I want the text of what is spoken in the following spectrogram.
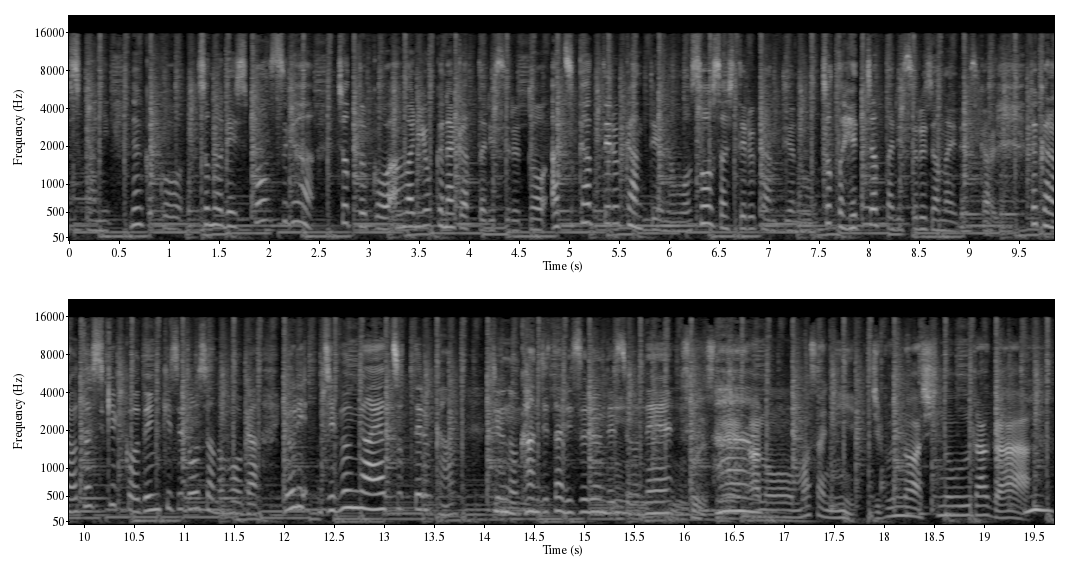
確かに。なんかこうそのレスポンスがちょっとこうあまり良くなかったりすると扱ってる感っていうのも操作してる感っていうのもちょっと減っちゃったりするじゃないですか、はい。だから私結構電気自動車の方がより自分が操ってる感っていうのを感じたりするんですよね。そうですね、はい。あのまさに自分の足の裏がうん。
